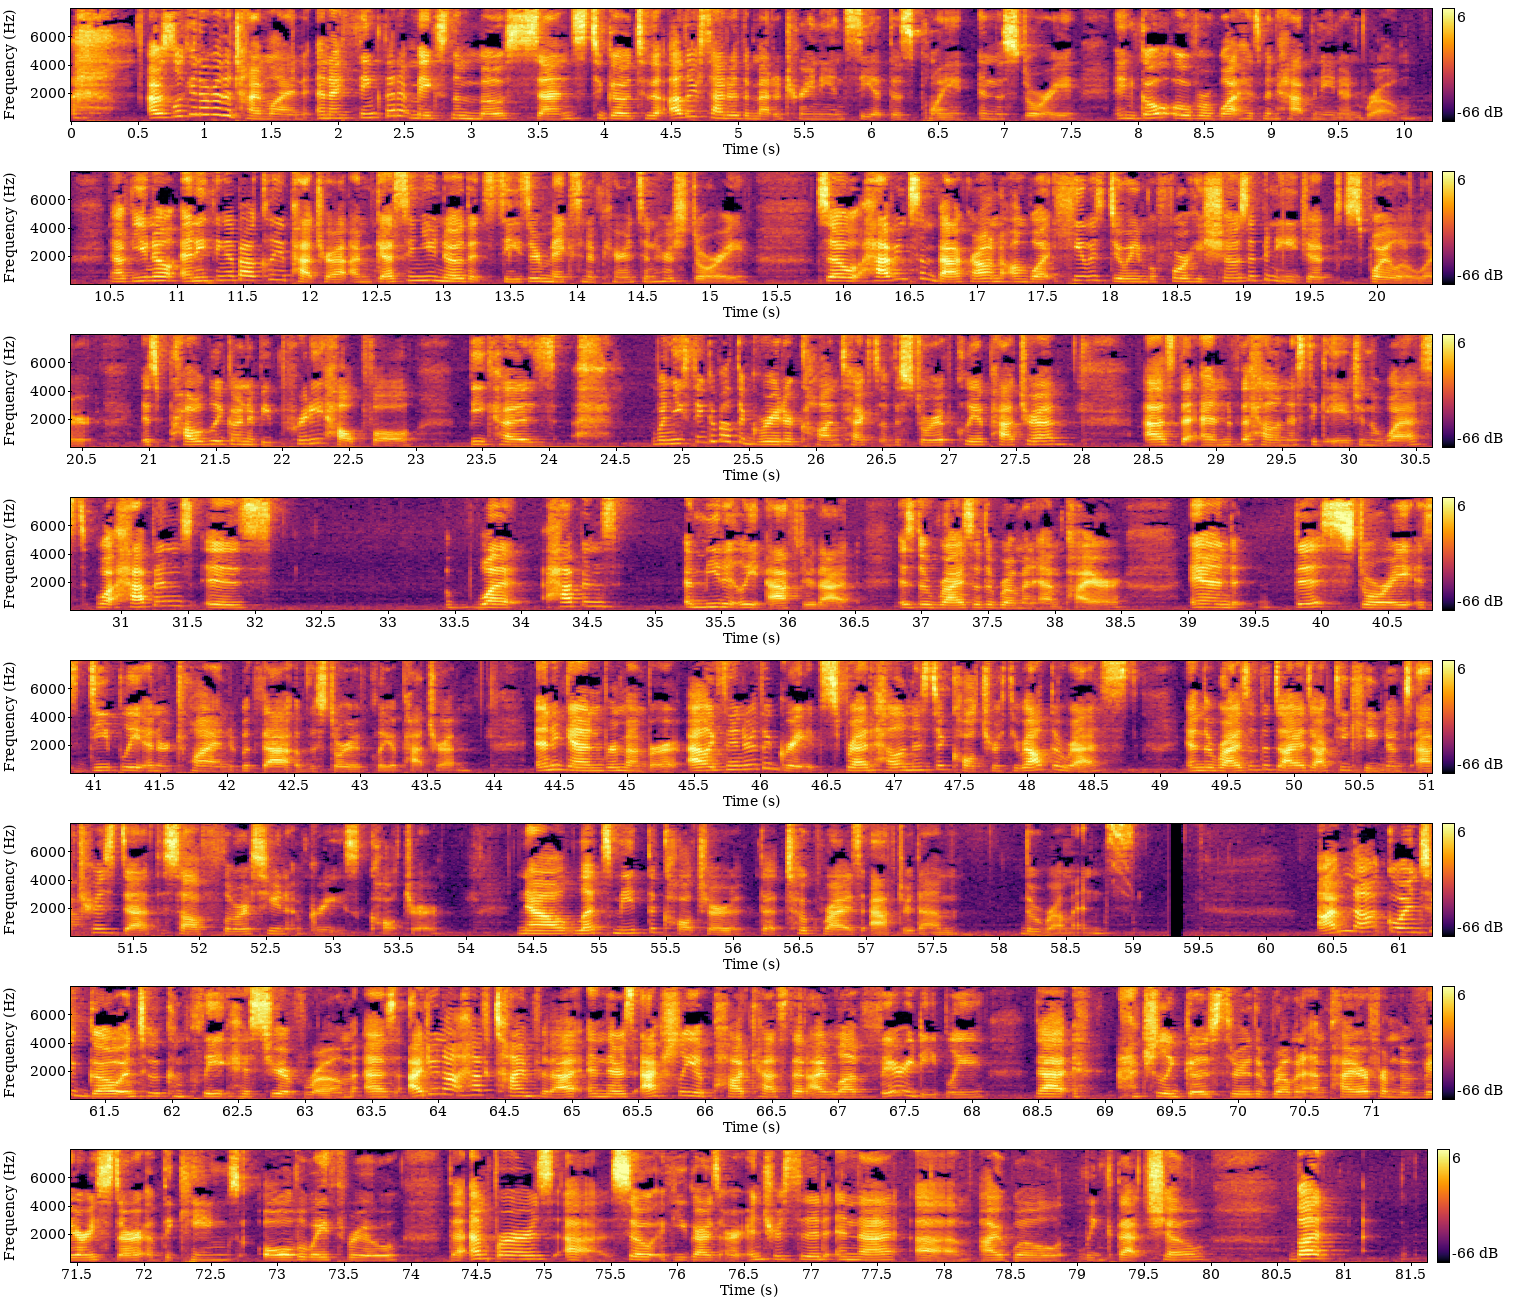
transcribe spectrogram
I was looking over the timeline, and I think that it makes the most sense to go to the other side of the Mediterranean Sea at this point in the story and go over what has been happening in Rome. Now, if you know anything about Cleopatra, I'm guessing you know that Caesar makes an appearance in her story. So, having some background on what he was doing before he shows up in Egypt, spoiler alert, is probably going to be pretty helpful because when you think about the greater context of the story of Cleopatra, as the end of the Hellenistic age in the West, what happens is what happens immediately after that is the rise of the Roman Empire. And this story is deeply intertwined with that of the story of Cleopatra. And again, remember, Alexander the Great spread Hellenistic culture throughout the rest, and the rise of the Diadochi kingdoms after his death saw a flourishing of Greece culture. Now, let's meet the culture that took rise after them the Romans. I'm not going to go into a complete history of Rome as I do not have time for that, and there's actually a podcast that I love very deeply that actually goes through the Roman Empire from the very start of the kings all the way through the emperors. Uh, so if you guys are interested in that, um, I will link that show. But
